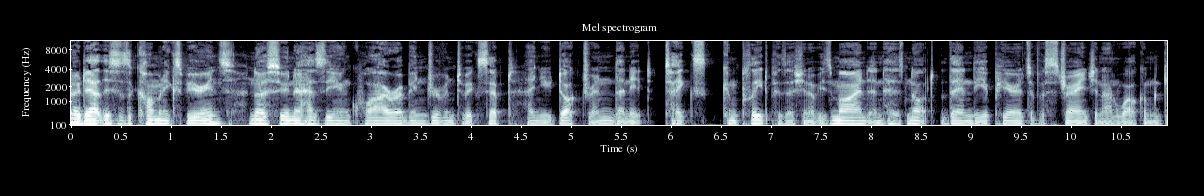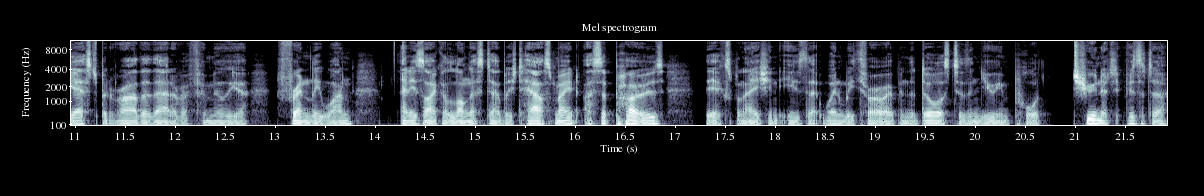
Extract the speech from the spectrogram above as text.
No doubt this is a common experience. No sooner has the inquirer been driven to accept a new doctrine than it takes complete possession of his mind, and has not then the appearance of a strange and unwelcome guest, but rather that of a familiar, friendly one, and is like a long established housemate. I suppose the explanation is that when we throw open the doors to the new importunate visitor,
